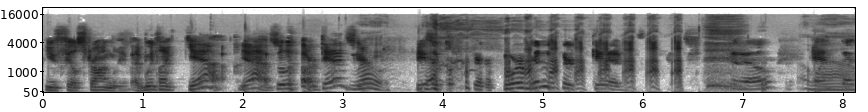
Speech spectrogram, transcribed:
you feel strongly about. We're like, yeah, yeah, absolutely. Our dad's here. right. He's a minister. We're minister's kids, you know. And Wow. but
